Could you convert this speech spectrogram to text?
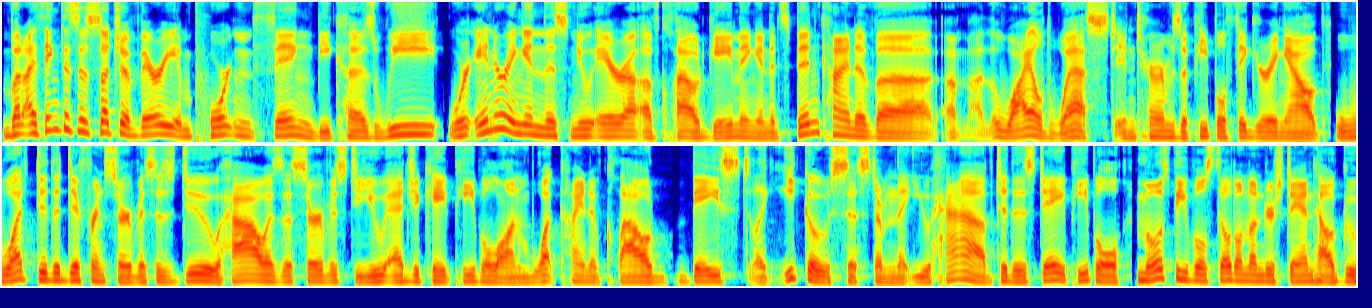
But I think this is such a very important thing because we we're entering in this new era of cloud gaming, and it's been kind of a, a, a wild west in terms of people figuring out what do the different services do. How, as a service, do you educate people on what kind of cloud based like ecosystem that you have? To this day, people most people still don't understand how Google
